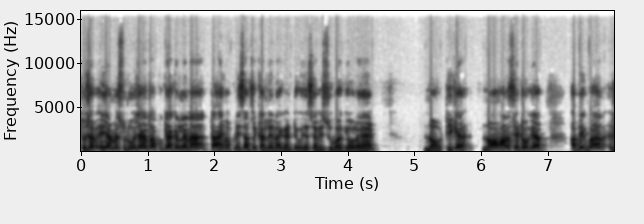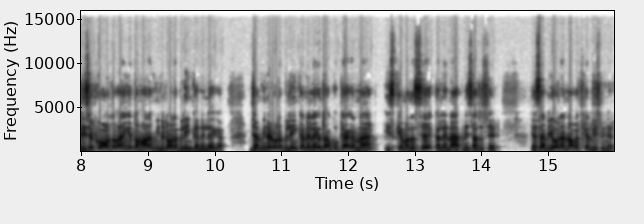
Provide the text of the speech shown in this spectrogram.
तो जब ए में शुरू हो जाएगा तो आपको क्या कर लेना है टाइम अपने हिसाब से कर लेना है घंटे को। जैसे अभी सुबह के हो रहे हैं नौ, ठीक है? नौ हमारा सेट हो गया। अब एक बार रिसेट को और दबाएँगे तो हमारा मिनट वाला बिलिंग करने लगेगा। जब मिनट वाला बिलिंग करने लगे तो आपको क्या करना है, इसके मदद से कर लेना है अपने हिसाब से सेट जैसे अभी हो रहा है नौ बजकर बीस मिनट।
